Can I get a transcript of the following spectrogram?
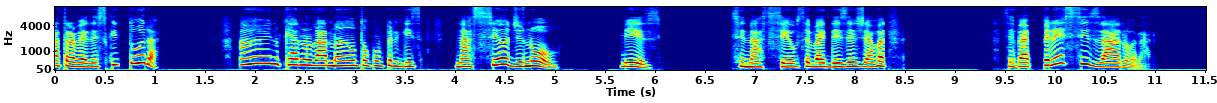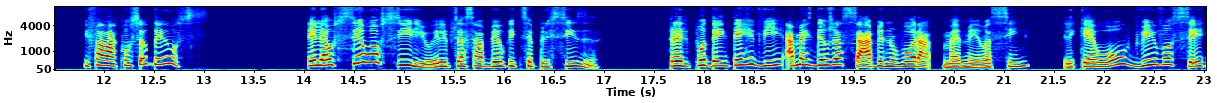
através da escritura. Ai, não quero orar não, estou com preguiça. Nasceu de novo? Mesmo. Se nasceu, você vai desejar orar. Você vai precisar orar e falar com seu Deus. Ele é o seu auxílio, ele precisa saber o que, que você precisa para ele poder intervir. Ah, mas Deus já sabe, não vou orar. Mas mesmo assim, ele quer ouvir você.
